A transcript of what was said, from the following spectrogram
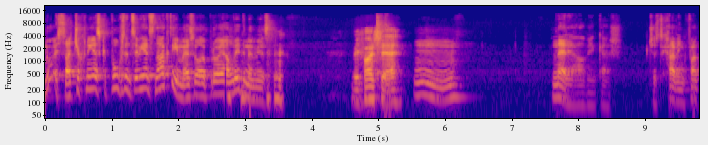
Nu, es atčaknījos, ka pūkstens ir viens naktī, mēs vēl joprojām lidinamies. Bija forši, jā. Mm. Nereāli vienkārši. Just having fun.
